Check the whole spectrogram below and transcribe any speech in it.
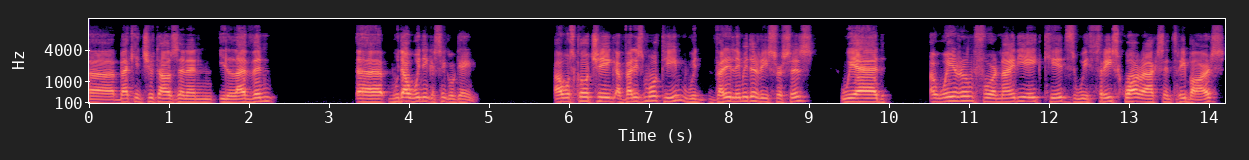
uh, back in 2011 uh, without winning a single game. I was coaching a very small team with very limited resources. We had a weight room for 98 kids with three squat racks and three bars.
